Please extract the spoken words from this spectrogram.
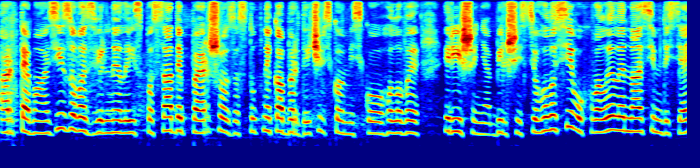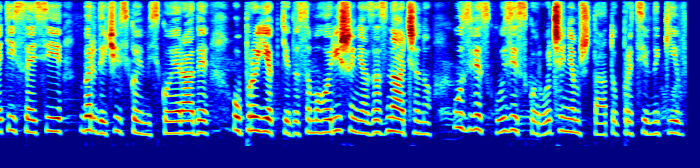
Артема Азізова звільнили із посади першого заступника Бердичівського міського голови. Рішення більшістю голосів ухвалили на 70-й сесії Бердичівської міської ради. У проєкті до самого рішення зазначено у зв'язку зі скороченням штату працівників.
